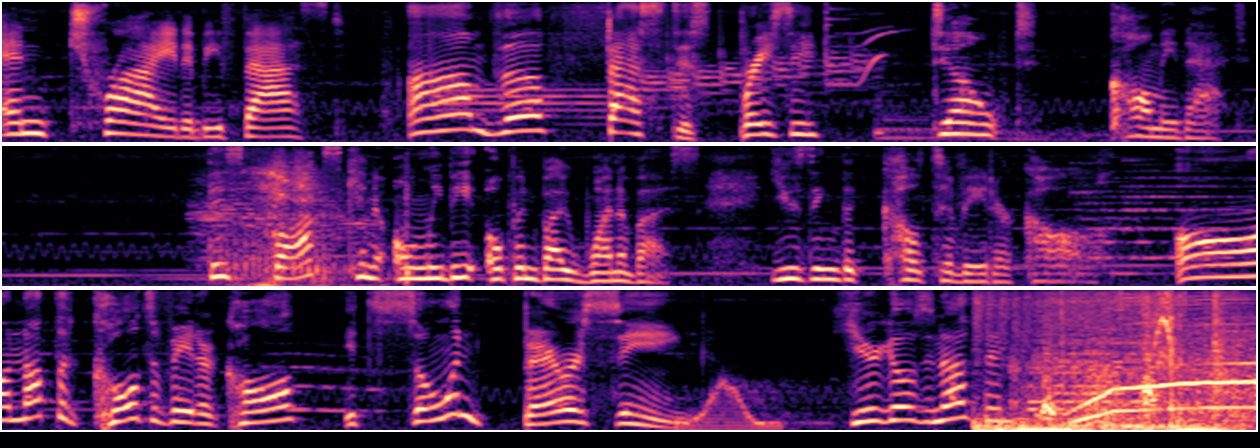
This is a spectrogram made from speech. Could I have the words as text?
And try to be fast. I'm the fastest, Bracy. Don't call me that. This box can only be opened by one of us, using the cultivator call. Oh, not the cultivator call. It's so embarrassing. Here goes nothing. Whoa!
